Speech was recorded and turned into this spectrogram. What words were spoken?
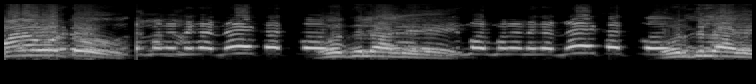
మన ఓటు. వదిలాలి వదిలాలి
